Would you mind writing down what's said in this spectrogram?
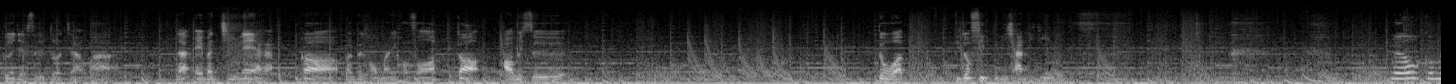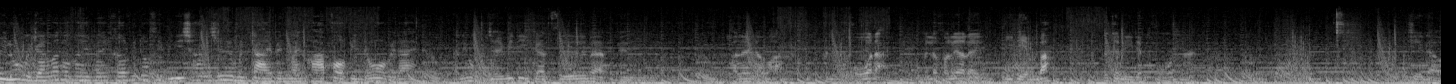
เพื่อจะซื้อตัว Java และไอ้บัญชีแรกอะ ก็มันเป็นของ Microsoft ก็เอาไปซื้อ ตัว Windows 10 Edition อีกทีหนึงแล้วก็ไม่รู้เหมือนกันว่าทำไม Minecraft Windows 10 Edition ชื่อมันกลายเป็น Minecraft for Windows ไปได้ อันนี้ผมใช้วิธีการซื้อแบบเป็นเขาเรียกอะไรวะเป็นโค้ดอะเป็นเรื่องเขาเรียกอะไรรีเดมปะก็จะรีเดมโค้ดนะ โอเคเดี๋ยว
